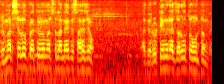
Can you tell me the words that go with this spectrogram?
విమర్శలు ప్రతి విమర్శలు అనేది సహజం. అది రొటీన్గా జరుగుతూ ఉంటుంది.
